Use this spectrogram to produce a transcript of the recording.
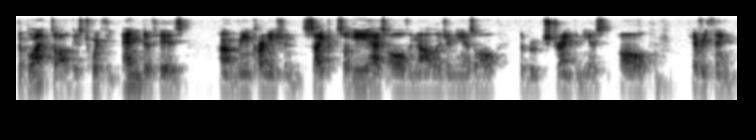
the black dog is towards the end of his um, reincarnation cycle, so he has all the knowledge and he has all the brute strength and he has all everything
